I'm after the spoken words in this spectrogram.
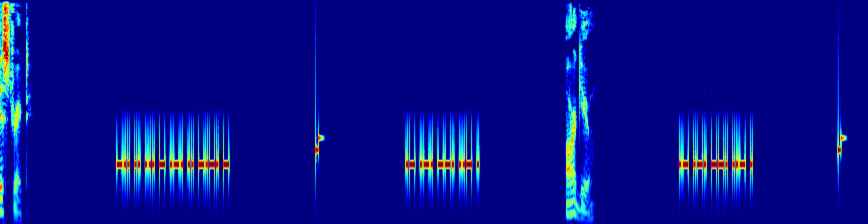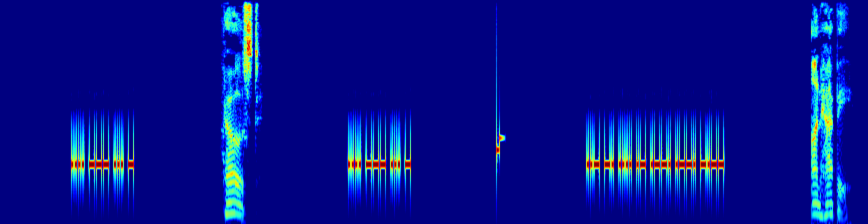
District. Argue. Host. Unhappy.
